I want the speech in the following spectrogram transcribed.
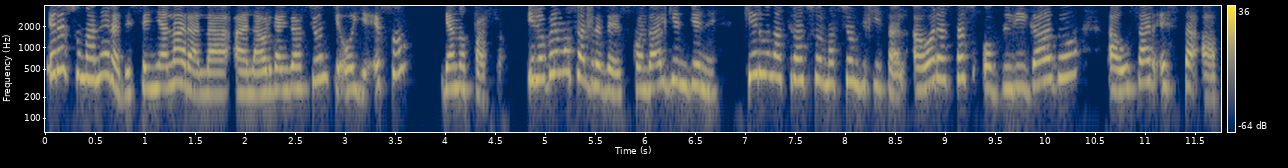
Era su manera de señalar a la, a la organización que, oye, eso ya no pasa. Y lo vemos al revés, cuando alguien viene, quiero una transformación digital, ahora estás obligado a usar esta app.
